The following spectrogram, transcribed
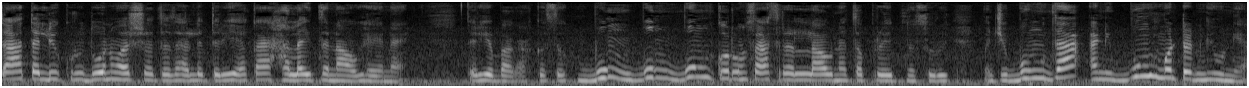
तर आता लिकरू दोन वर्षाचं झालं तरी हे काय हालायचं नाव घ्याय नाही. तर हे बघा कसं बुंग बुंग बुंग करून सासऱ्याला लावण्याचा प्रयत्न सुरू आहे. म्हणजे बुंग जा आणि बुंग मटण घेऊन या.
